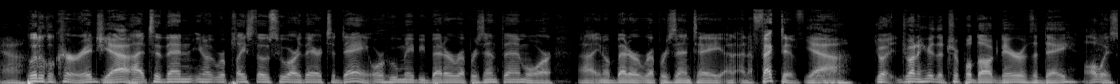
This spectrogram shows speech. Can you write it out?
Yeah. political courage Yeah. uh, to then you know replace those who are there today or who maybe better represent them or uh, you know better represent a an an effective Yeah. Do you want to hear the triple dog dare of the day? always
